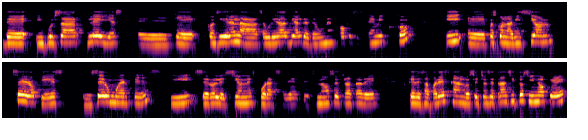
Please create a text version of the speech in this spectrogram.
de impulsar leyes eh, que consideren la seguridad vial desde un enfoque sistémico y pues con la visión cero, que es cero muertes y cero lesiones por accidentes. No se trata de que desaparezcan los hechos de tránsito, sino que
